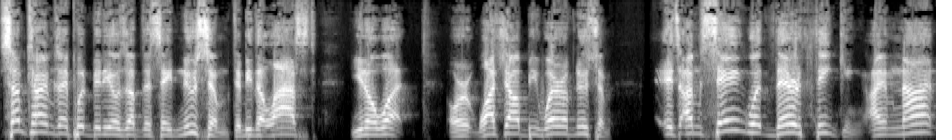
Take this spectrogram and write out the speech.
Sometimes I put videos up that say Newsom to be the last, you know what, or watch out, beware of Newsom. It's, I'm saying what they're thinking. I am not,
